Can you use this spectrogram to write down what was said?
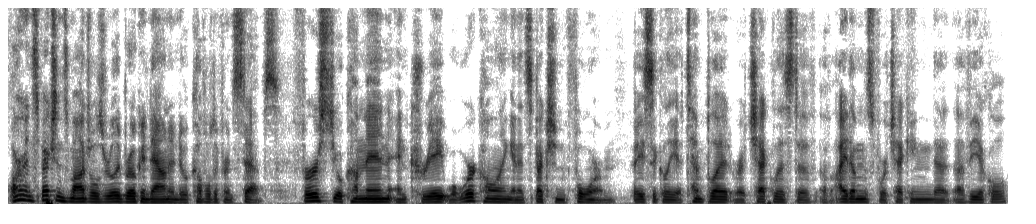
Our inspections module is really broken down into a couple different steps. First, you'll come in and create what we're calling an inspection form, basically a template or a checklist of, of items for checking the, a vehicle.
